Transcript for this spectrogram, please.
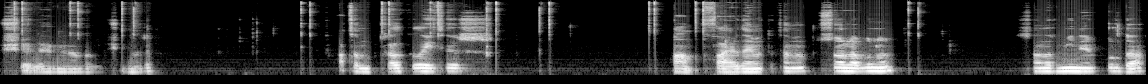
Şöyle hemen alalım şunları. Atomic Calculator. Fire Diamond'da tamam. Sonra bunu sanırım yine burada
